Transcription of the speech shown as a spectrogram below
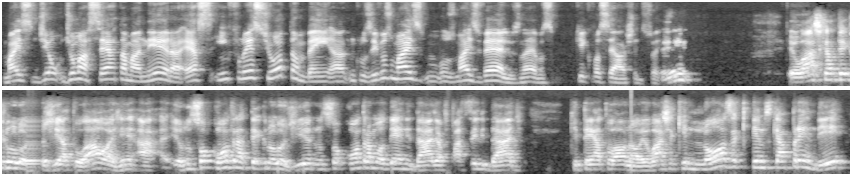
mas de, de uma certa maneira essa influenciou também, inclusive os mais, os mais velhos, né? o que, que você acha disso aí? Sim. Eu acho que a tecnologia atual, a gente, a, eu não sou contra a tecnologia, não sou contra a modernidade, a facilidade que tem atual, não. Eu acho que nós é que temos que aprender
